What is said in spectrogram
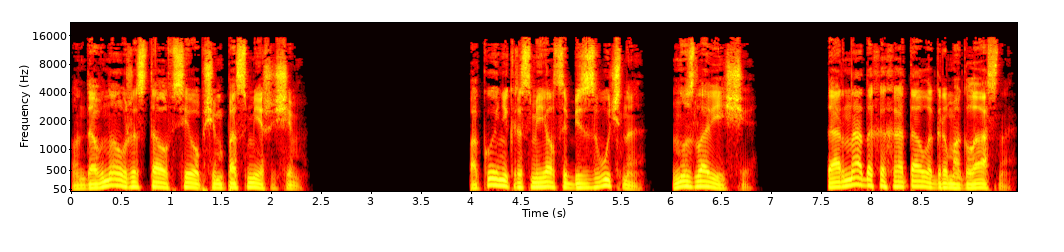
Он давно уже стал всеобщим посмешищем. Покойник рассмеялся беззвучно, но зловеще. Торнадо хохотала громогласно.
